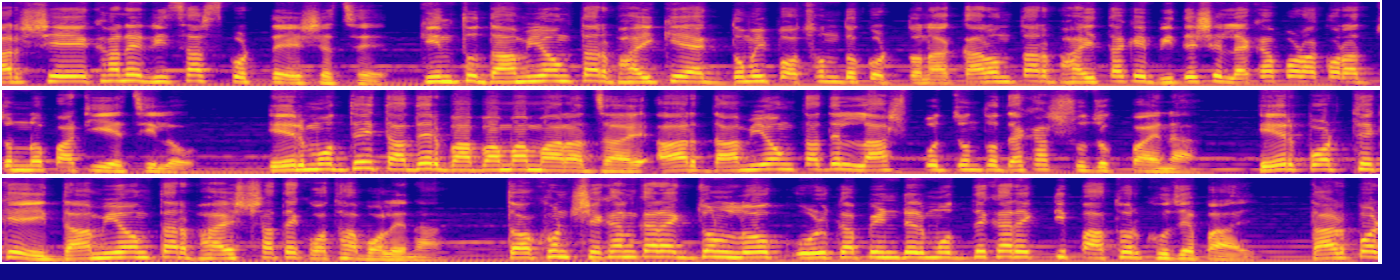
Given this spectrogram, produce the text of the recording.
আর সে এখানে রিসার্চ করতে এসেছে। কিন্তু দামিয়ং তার ভাইকে একদমই পছন্দ করত না, কারণ তার ভাই তাকে বিদেশে লেখাপড়া করার জন্য পাঠিয়েছিল। এর মধ্যেই তাদের বাবা মা মারা যায় আর দামিয়ং তাদের লাশ পর্যন্ত দেখার সুযোগ পায় না। এরপর থেকেই দামিয়ং তার ভাইয়ের সাথে কথা বলে না। তখন সেখানকার একজন লোক উল্কাপিণ্ডের মধ্যেকার একটি পাথর খুঁজে পায়। তারপর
